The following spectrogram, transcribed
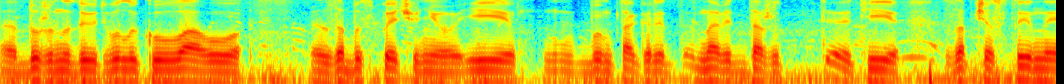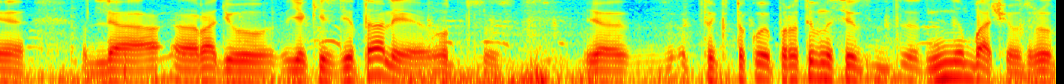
е, дуже надають велику увагу забезпеченню і ну, будемо так говорити, навіть навіть ті запчастини для радіо, якісь деталі. От я так, такої оперативності не бачив.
